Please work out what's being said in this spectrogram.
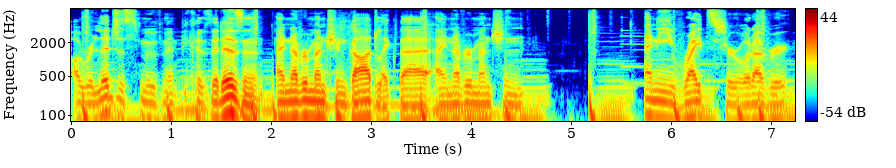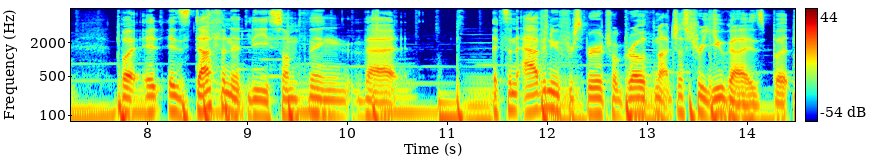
a religious movement because it isn't. I never mention God like that. I never mention any rites or whatever. But it is definitely something that it's an avenue for spiritual growth, not just for you guys, but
